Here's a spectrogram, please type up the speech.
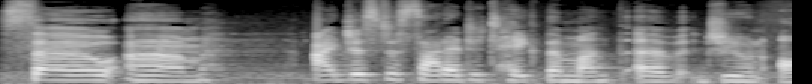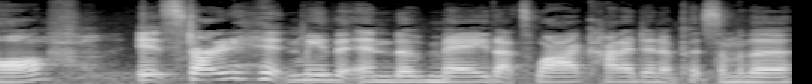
So um, I just decided to take the month of June off. It started hitting me the end of May. That's why I kind of didn't put some of the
